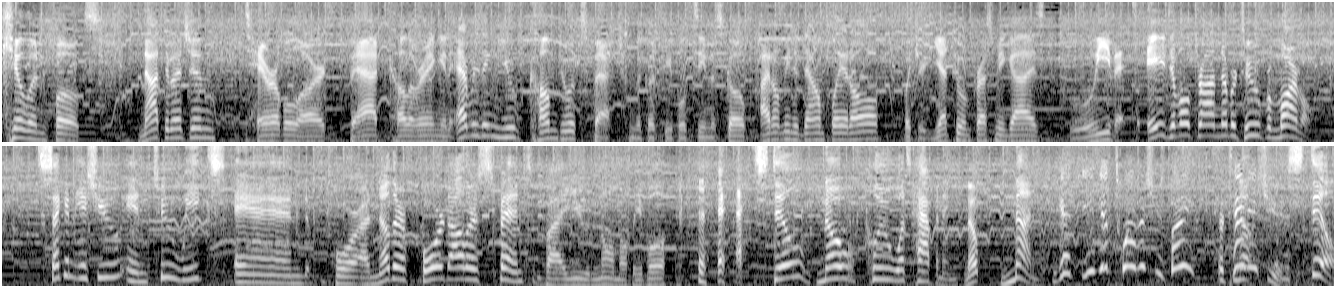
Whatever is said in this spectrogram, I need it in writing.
killing folks. Not to mention terrible art, bad coloring, and everything you've come to expect from the good people at Zenescope. I don't mean to downplay it all, but you're yet to impress me, guys. Leave it. Age of Ultron number two from Marvel. Second issue in two weeks, and for another four dollars spent by you normal people, still no clue what's happening. Nope. None. You got you got 12 issues, buddy. Or 10 No, issues. Still.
